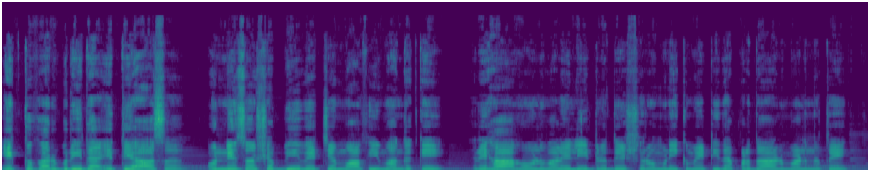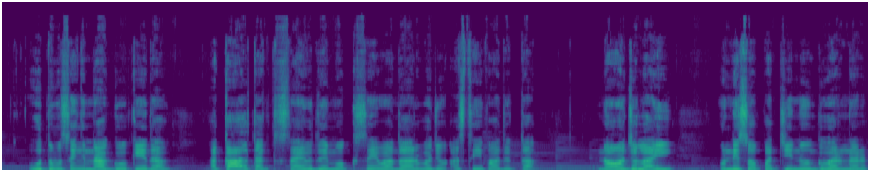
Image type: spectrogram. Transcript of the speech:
1 ਫਰਵਰੀ ਦਾ ਇਤਿਹਾਸ 1926 ਵਿੱਚ ਮਾਫੀ ਮੰਗ ਕੇ ਰਿਹਾ ਹੋਣ ਵਾਲੇ ਲੀਡਰ ਦੇ ਸ਼੍ਰੋਮਣੀ ਕਮੇਟੀ ਦਾ ਪ੍ਰਧਾਨ ਬਣਨ ਤੇ ਊਧਮ ਸਿੰਘ ਨਾਗੋਕੇ ਦਾ ਅਕਾਲ ਤਖਤ ਸਾਹਿਬ ਦੇ ਮੁੱਖ ਸੇਵਾਦਾਰ ਵਜੋਂ ਅਸਤੀਫਾ ਦਿੱਤਾ। 9 ਜੁਲਾਈ 1925 ਨੂੰ ਗਵਰਨਰ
